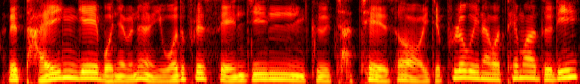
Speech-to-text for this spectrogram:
근데 다행인 게 뭐냐면은 이 워드프레스 엔진 그 자체에서 이제 플러그인하고 테마들이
